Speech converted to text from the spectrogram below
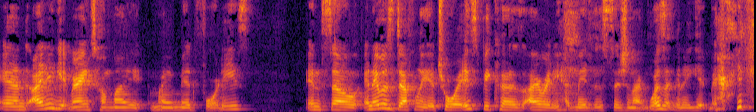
and I didn't get married till my my mid forties, and so and it was definitely a choice because I already had made the decision I wasn't going to get married.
